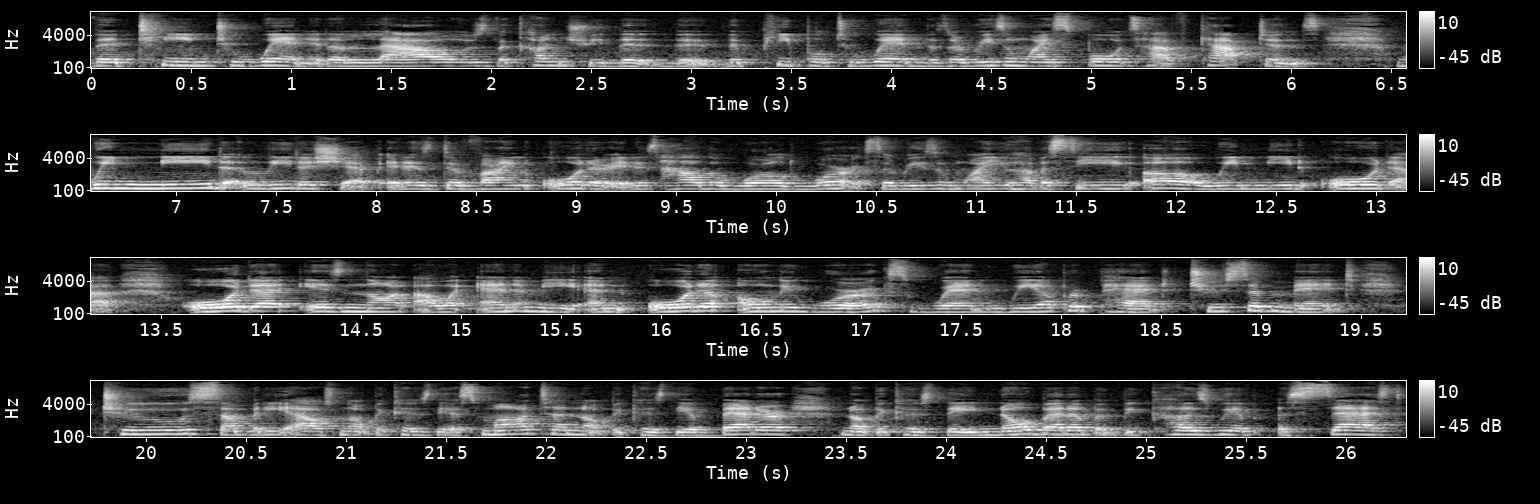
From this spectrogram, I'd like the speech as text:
the team to win. It allows the country, the, the, the people to win. There's a reason why sports have captains. We need leadership. It is divine order. It is how the world works. The reason why you have a CEO, we need order. Order is not our enemy, and order only works when we are prepared to submit to somebody else, not because they're smarter, not because they're better, not because they know better, but because we have assessed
